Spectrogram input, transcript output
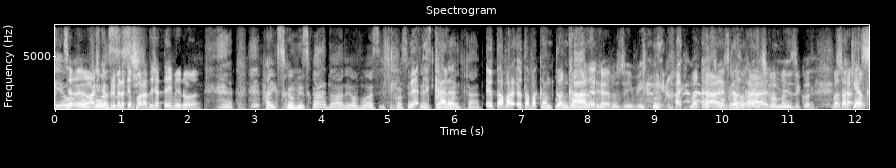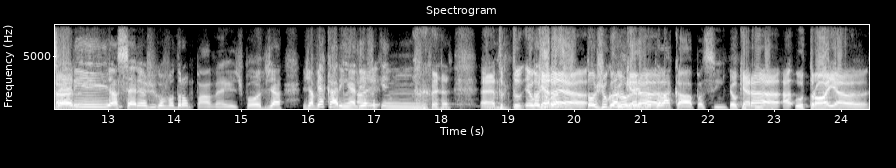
Eu- eu eu acho que a primeira assistir. temporada já terminou. High School Musical eu adoro, eu vou assistir com certeza. tá Cara, mancado. Eu tava, eu tava cantando Bancada, ontem, cara. inclusive. Bancada, As músicas do High School Musical. Só que a série, a série eu acho que eu vou dropar, velho. Tipo, já, já vi a carinha ali, eu Aí- fiquei. Hum, É, tu, tu- eu Tô quero. julgando. é, tô julgando eu o quero livro a- pela capa, assim. Eu quero a- a- o Troy e a,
